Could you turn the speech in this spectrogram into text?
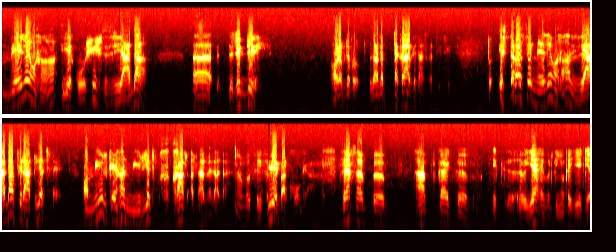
میرے وہاں یہ کوشش زیادہ ضدی رہی۔ اور اپنے کو زیادہ تکرار کے ساتھ کرتی تھی۔ تو اس طرح سے میرے وہاں زیادہ فراقیت ہے۔ اور میر کے یہاں میریت خاص اثر میں زیادہ ہاں ہے فرمایا۔ یہ فرق ہو گیا۔ فراق صاحب آپ کا ایک ایک رویہ ہے بلکہ یوں کہیے کہ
